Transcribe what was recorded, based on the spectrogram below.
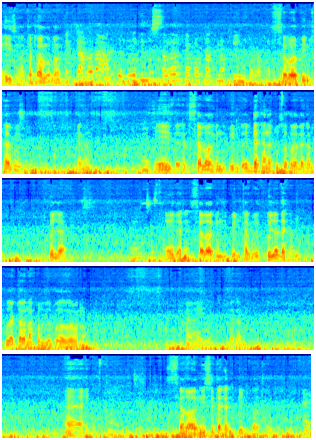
এই যে হাতাটা আলাদা। একটা আলাদা আর ওগুলো কিন্তু সালোয়ার কাপড়টা আপনার পিন করা থাকবে। সালোয়ার প্রিন্ট থাকবে। দেখেন। এই দেখেন সালোয়ার কিন্তু প্রিন্ট। এই দেখেন একটু করে দেখেন খুলে। এই। দেখেন সেলোয়ার কিন্তু প্রিন্ট থাকবে। খুলে দেখেন পুরো একটা না করলে বোঝা যাবে না। হ্যাঁ এই দেখেন। হ্যাঁ হ্যাঁ, সেলোয়ার নিচে দেখেন প্রিন্ট করা থাকবে। হ্যাঁ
